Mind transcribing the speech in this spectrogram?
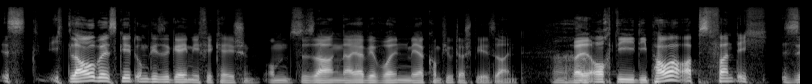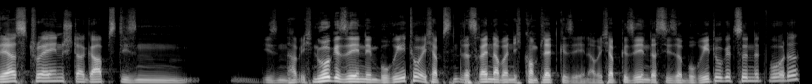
es, ich glaube, es geht um diese Gamification, um zu sagen, naja, wir wollen mehr Computerspiel sein. Weil auch die, die Power-Ups fand ich sehr strange. Da gab es diesen, diesen habe ich nur gesehen, den Burrito. Ich habe das Rennen aber nicht komplett gesehen. Aber ich habe gesehen, dass dieser Burrito gezündet wurde,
